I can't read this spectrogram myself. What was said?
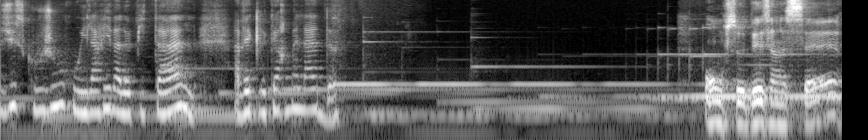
jusqu'au jour où il arrive à l'hôpital avec le cœur malade. On se désinsère,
